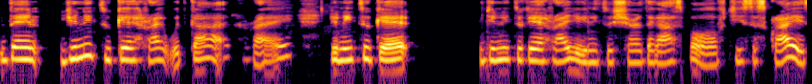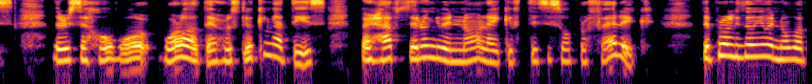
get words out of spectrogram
then you need to get right with God, right? You need to get you need to get right. You need to share the gospel of Jesus Christ. There is a whole wor- world out there who's looking at this. Perhaps they don't even know, like, if this is all prophetic. They probably don't even know what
